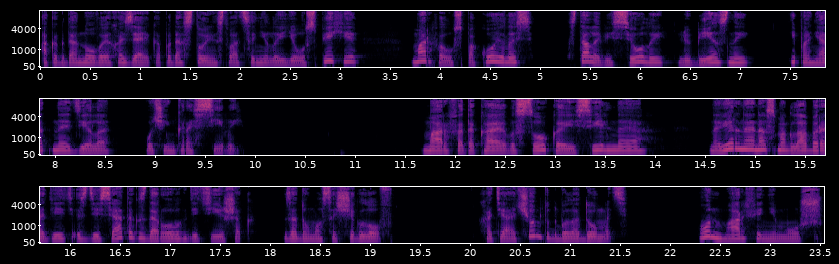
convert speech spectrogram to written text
А когда новая хозяйка по достоинству оценила ее успехи, Марфа успокоилась, стала веселой, любезной и, понятное дело, очень красивой. Марфа такая высокая и сильная. Наверное, она смогла бы родить с десяток здоровых детишек, задумался Щеглов. Хотя о чем тут было думать? Он Марфе не муж.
